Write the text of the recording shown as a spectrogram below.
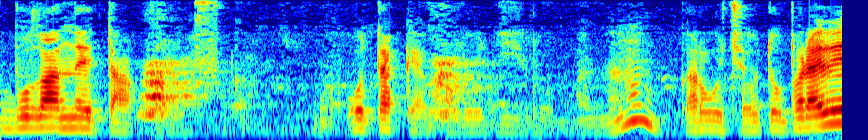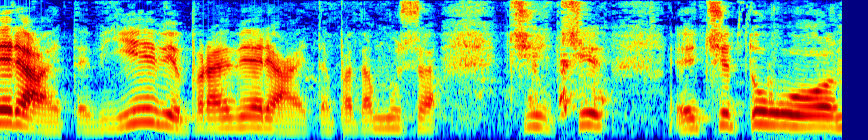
була не та краска. Отаке було діло. Ну, коротше, ото перевіряйте, в Єві перевіряйте, тому що чи, чи, чи то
